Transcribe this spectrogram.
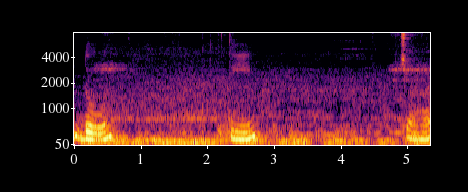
दोन तीन चार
